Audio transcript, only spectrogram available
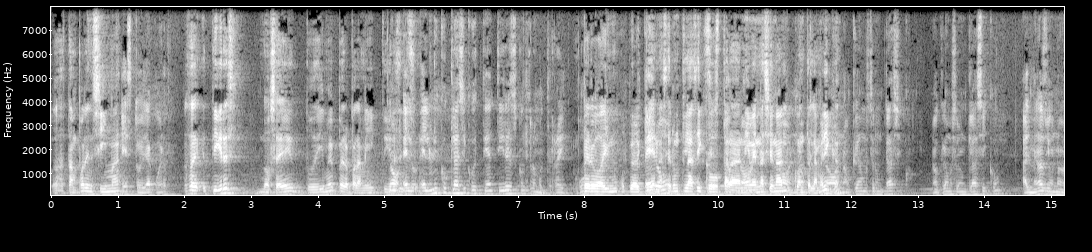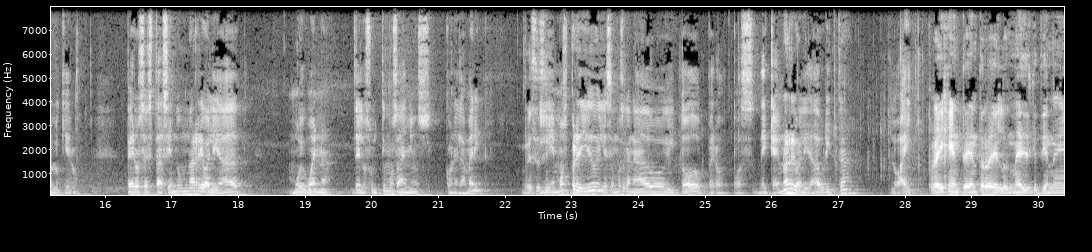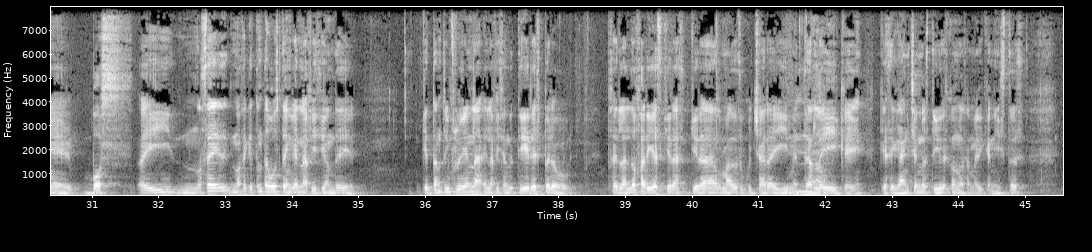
O sea, están por encima. Estoy de acuerdo. O sea, Tigres, no sé, tú dime, pero para mí Tigres No, el, el único clásico que tiene Tigres es contra el Monterrey. punto. Pero, hay, pero Pero hacer un clásico está- para no, nivel nacional no, contra el América. No, no queremos hacer un clásico. No queremos hacer un clásico. Al menos yo no lo quiero. Pero se está haciendo una rivalidad muy buena de los últimos años con el América. Eso Y sí. hemos perdido y les hemos ganado y todo, pero pues de que hay una rivalidad ahorita, lo hay. Pero hay gente dentro de los medios que tiene voz. Ahí, no sé, no sé qué tanta voz tenga en la afición de. qué tanto influye en la, en la afición de Tigres, pero pues, el Aldo Farías quiera, quiera armar de su cuchara ahí, meterle No. y que, que se ganchen los Tigres con los americanistas.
